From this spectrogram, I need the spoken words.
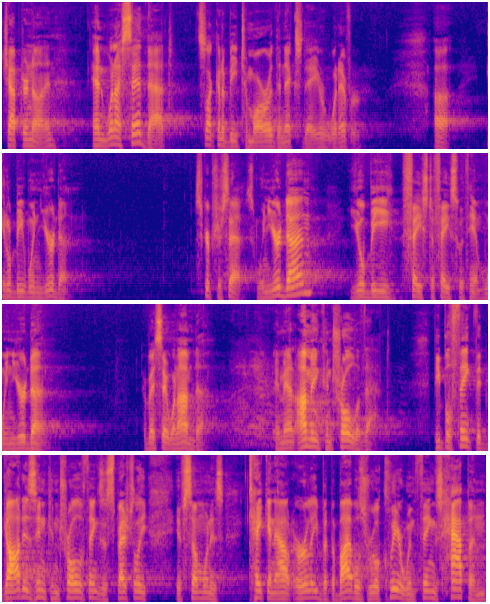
chapter 9. And when I said that, it's not going to be tomorrow, the next day, or whatever. Uh, it'll be when you're done. Scripture says, when you're done, you'll be face to face with Him. When you're done. Everybody say, when I'm done. Amen. I'm in control of that. People think that God is in control of things, especially if someone is taken out early, but the Bible's real clear when things happen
